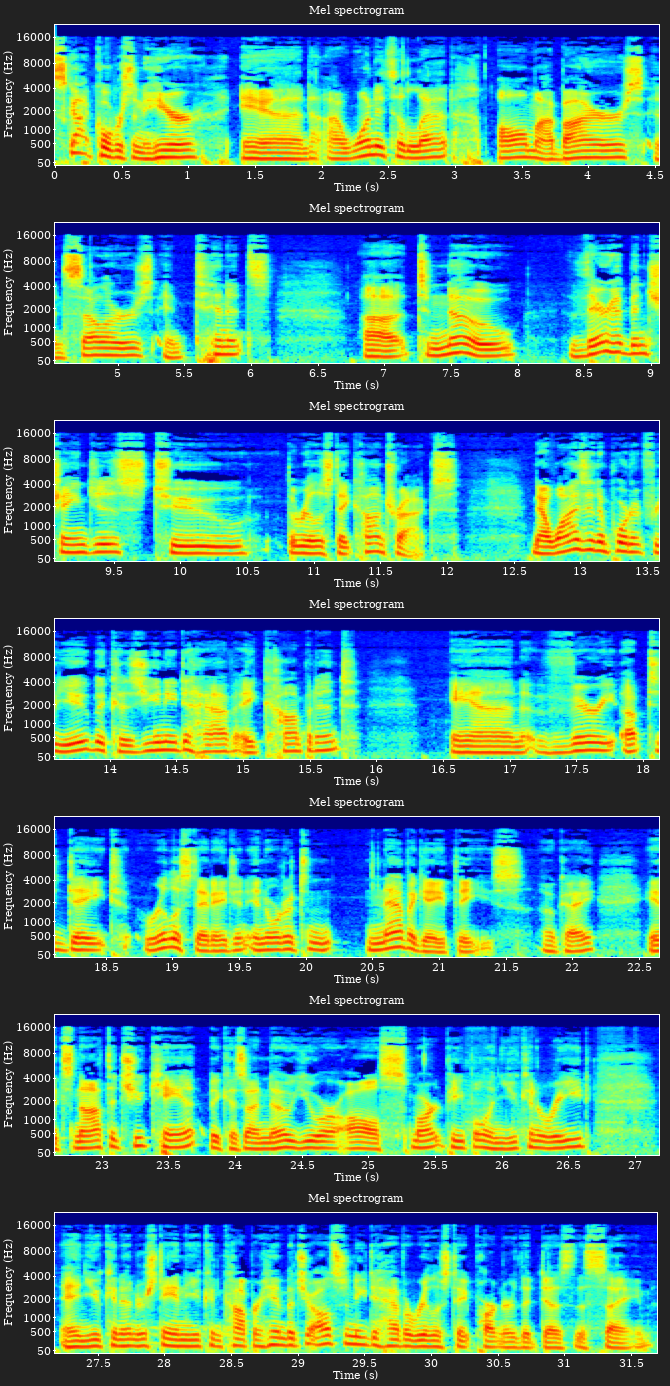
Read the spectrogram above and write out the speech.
Scott Culberson here, and I wanted to let all my buyers and sellers and tenants uh, to know there have been changes to the real estate contracts. Now, why is it important for you? Because you need to have a competent and very up to date real estate agent in order to navigate these. Okay. It's not that you can't, because I know you are all smart people and you can read and you can understand and you can comprehend, but you also need to have a real estate partner that does the same.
